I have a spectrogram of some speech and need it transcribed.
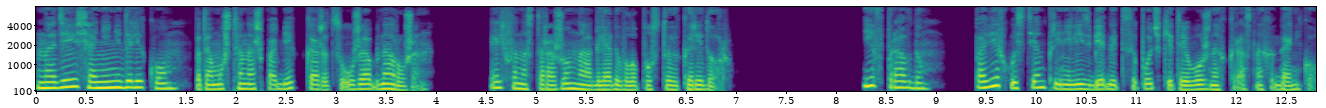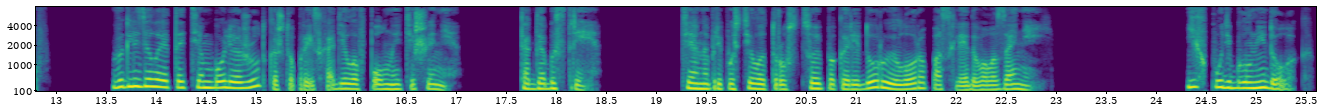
«Надеюсь, они недалеко, потому что наш побег, кажется, уже обнаружен». Эльфа настороженно оглядывала пустой коридор. И вправду, Поверху стен принялись бегать цепочки тревожных красных огоньков. Выглядело это тем более жутко, что происходило в полной тишине. Тогда быстрее. Тиана припустила трусцой по коридору, и Лора последовала за ней. Их путь был недолг.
